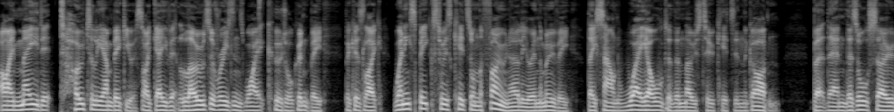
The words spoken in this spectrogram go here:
I made it totally ambiguous. I gave it loads of reasons why it could or couldn't be because like when he speaks to his kids on the phone earlier in the movie they sound way older than those two kids in the garden. But then there's also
